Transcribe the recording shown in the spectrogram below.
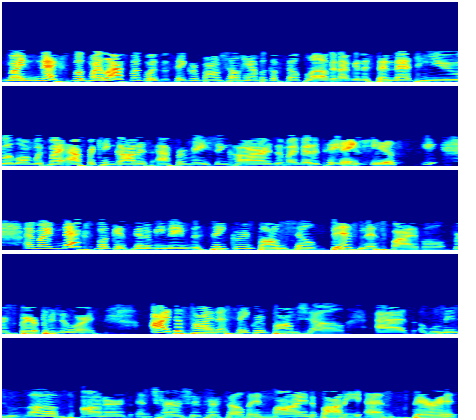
My next book, my last book was the Sacred Bombshell Handbook of Self Love, and I'm going to send that to you along with my African Goddess affirmation cards and my meditation. Thank you. And my next book is going to be named The Sacred Bombshell Business Bible for Spiritpreneurs. I define a sacred bombshell as a woman who loves, honors, and cherishes herself in mind, body, and spirit.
